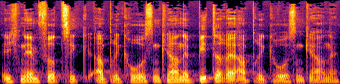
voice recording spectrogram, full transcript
Ich nehme 40 Aprikosenkerne, bittere Aprikosenkerne.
